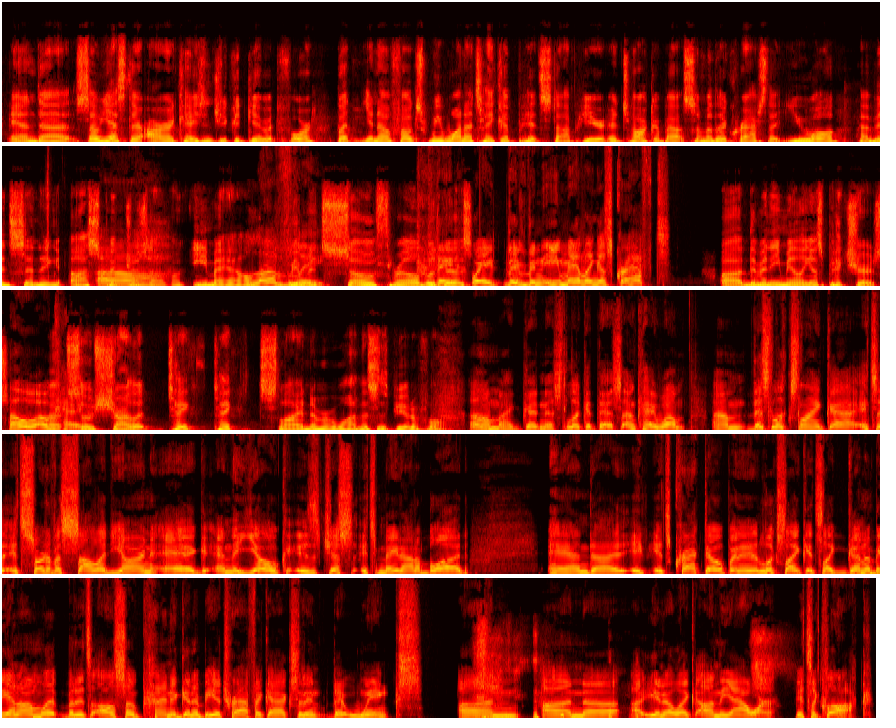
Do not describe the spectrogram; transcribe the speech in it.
And uh, so, yes, there are occasions you could give it for. But, you know, folks, we want to take a pit stop here and talk about some of the crafts that you all have been sending us pictures of on email. lovely. We've been so thrilled with They, this. wait, they've been emailing us crafts? Uh, they've been emailing us pictures. Oh, Uh, okay. so, Charlotte, take take slide number one. This is beautiful. Oh my goodness! Look at this. Okay, well, um, this looks like uh, it's a, it's sort of a solid yarn egg, and the yolk is just it's made out of blood, and uh, it, it's cracked open, and it looks like it's like gonna be an omelet, but it's also kind of gonna be a traffic accident that winks on on uh, uh, you know like on the hour. It's a clock.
